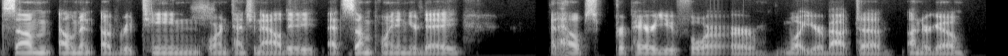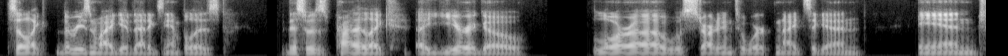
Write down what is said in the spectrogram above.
Some element of routine or intentionality at some point in your day that helps prepare you for what you're about to undergo. So like the reason why I give that example is this was probably like a year ago. Laura was starting to work nights again and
